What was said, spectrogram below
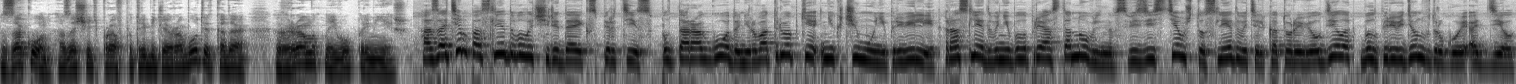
Закон о защите прав потребителя работает, когда грамотно его применяешь. А затем последовала череда экспертиз. Полтора года нервотрепки ни к чему не привели. Расследование было приостановлено в связи с тем, что следователь, который вел дело, был переведен в другой отдел.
